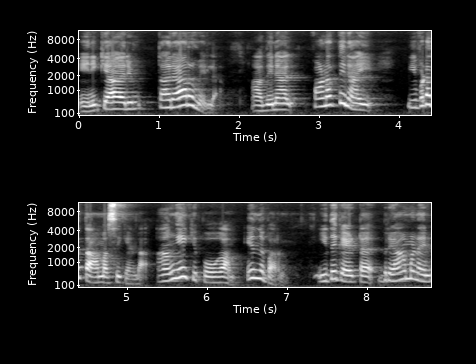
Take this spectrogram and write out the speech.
എനിക്കാരും തരാറുമില്ല. അതിനാൽ പണത്തിനായി ഇവിടെ താമസിക്കേണ്ട അങ്ങേക്ക് പോകാം എന്ന് പറഞ്ഞു. ഇത് കേട്ട് ബ്രാഹ്മണൻ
